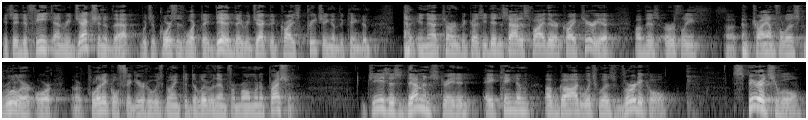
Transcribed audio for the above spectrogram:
It's a defeat and rejection of that, which of course is what they did. They rejected Christ's preaching of the kingdom in that term because he didn't satisfy their criteria of this earthly uh, triumphalist ruler or, or political figure who was going to deliver them from Roman oppression. Jesus demonstrated a kingdom of God which was vertical, spiritual,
